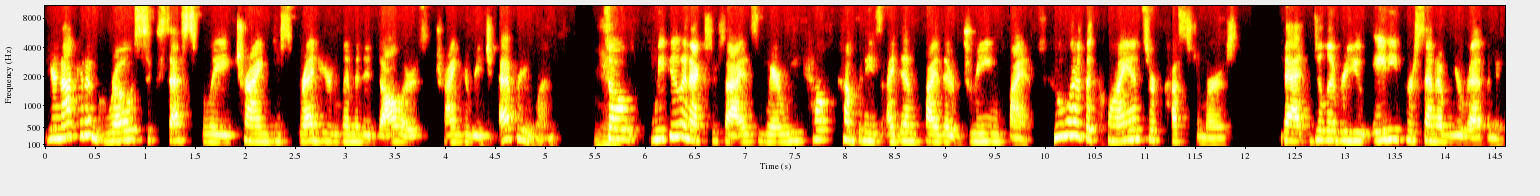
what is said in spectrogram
you're not going to grow successfully trying to spread your limited dollars, trying to reach everyone. Yeah. So, we do an exercise where we help companies identify their dream clients. Who are the clients or customers that deliver you 80% of your revenue?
